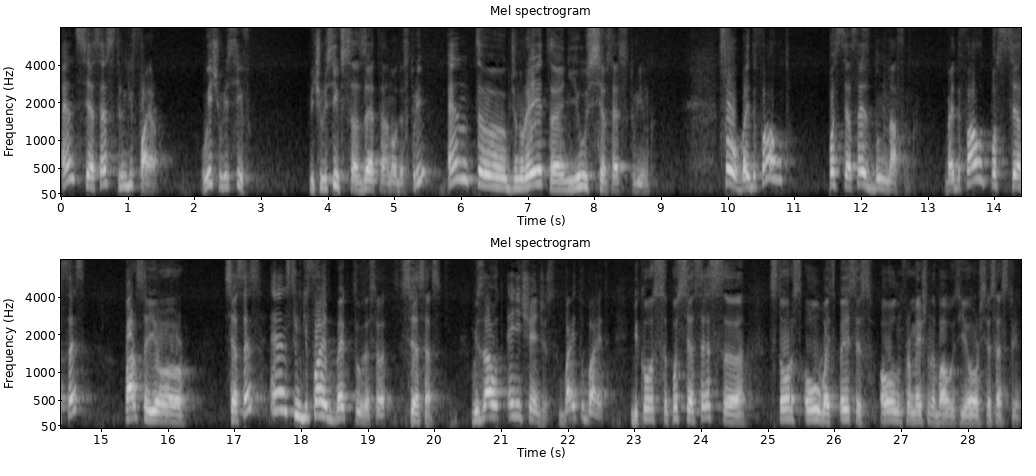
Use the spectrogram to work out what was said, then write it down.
and CSS stringifier, which receive which receives uh, that uh, node string and uh, generate a new CSS string. So by default, post-CSS do nothing. By default, post-CSS parse your CSS and stringify it back to the CSS without any changes, byte to byte. Because PostCSS uh, stores all white spaces, all information about your CSS string.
